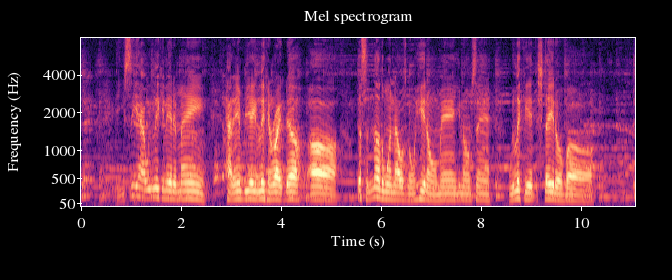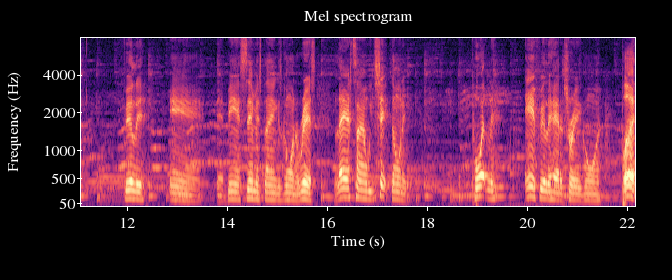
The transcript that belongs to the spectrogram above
And you see how we looking at it, man. How the NBA looking right there. Uh, that's another one I was gonna hit on, man. You know what I'm saying? We look at the state of uh, Philly and that Ben Simmons thing is going to rest. Last time we checked on it, Portland and Philly had a trade going, but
